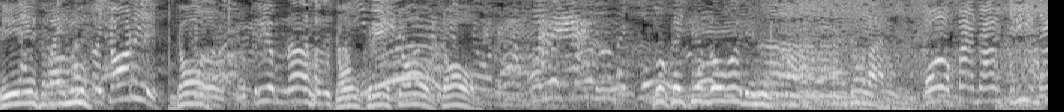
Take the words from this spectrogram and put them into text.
ดีสบายลูกเออจอดิโจเตรียมนะโจเครโจโจ ลูกเคยเตรียมลูกก็เดี๋ยวนี้โจลาลูกโจป้าดังจีนี่นะ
